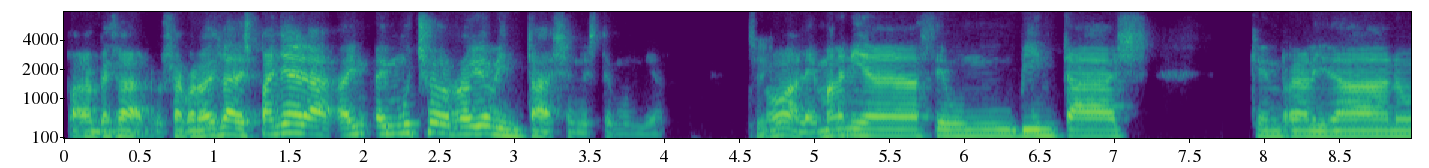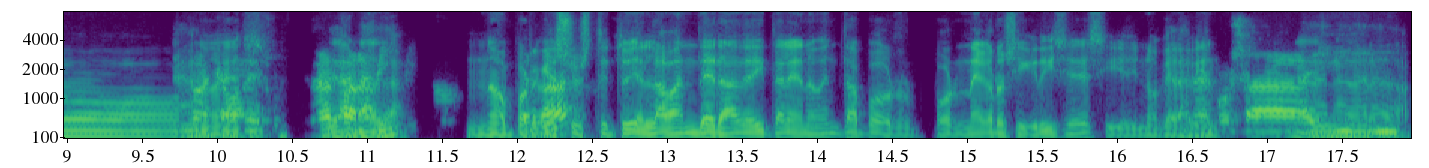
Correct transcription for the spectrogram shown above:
para empezar, ¿os acordáis? La de España era. Hay, hay mucho rollo vintage en este mundial. Sí. ¿no? Alemania hace un vintage que en realidad no, Ah, no no acaba de funcionar para nada. mí. No, porque ¿Verdad? sustituyen la bandera de Italia 90 por, por negros y grises y no queda Una bien. cosa Nada, nada,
